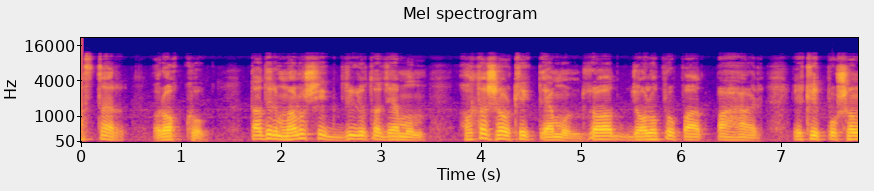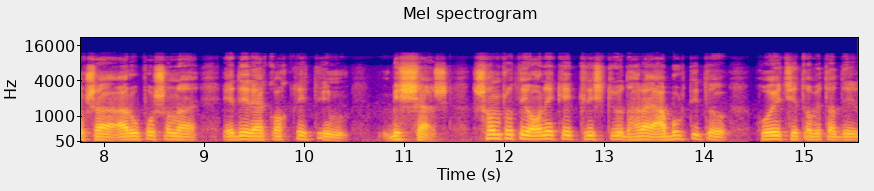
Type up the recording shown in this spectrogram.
আস্থার রক্ষক। তাদের মানসিক দৃঢ়তা যেমন, হতাশাও ঠিক তেমন। হ্রদ, জলপ্রপাত, পাহাড়, এটির প্রশংসা আর উপাসনা এদের এক অকৃত্রিম বিশ্বাস। সম্প্রতি অনেকে খ্রিস্টীয় ধারায় আবর্তিত হয়েছে, তবে তাদের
